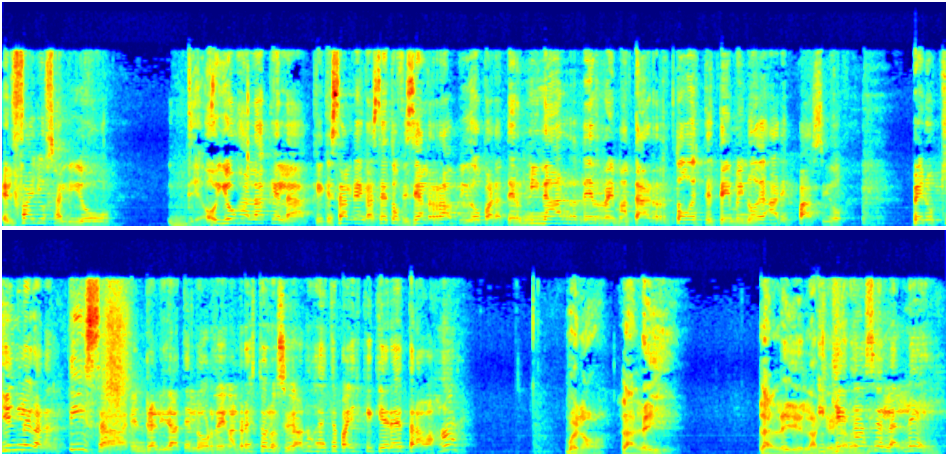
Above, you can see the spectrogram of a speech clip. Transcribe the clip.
el fallo salió y ojalá que, la, que, salga en Gaceta Oficial rápido para terminar de rematar todo este tema y no dejar espacio. Pero ¿quién le garantiza en realidad el orden al resto de los ciudadanos de este país que quiere trabajar? Bueno, la ley. La ley es la ¿Y quién hace la ley?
